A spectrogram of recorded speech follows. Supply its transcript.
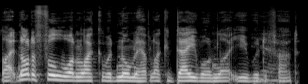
Like, not a full one like I would normally have, like a day one like you would have had.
